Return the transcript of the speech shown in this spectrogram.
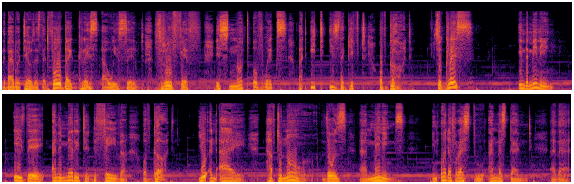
The Bible tells us that for by grace are we saved through faith. It's not of works, but it is the gift of God. So grace in the meaning is the unmerited favor of God. You and I have to know those uh, meanings in order for us to understand uh, the,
